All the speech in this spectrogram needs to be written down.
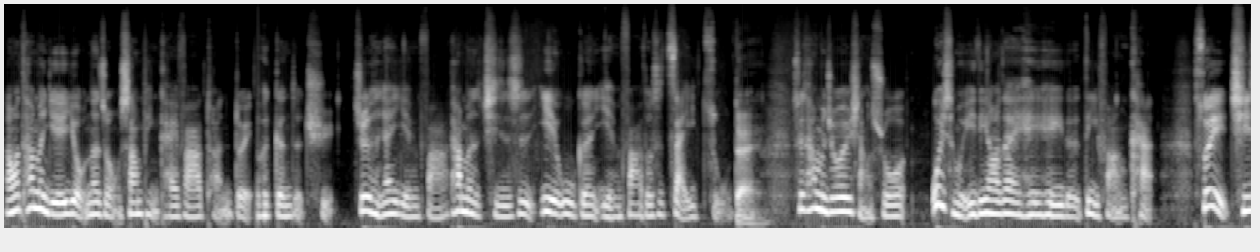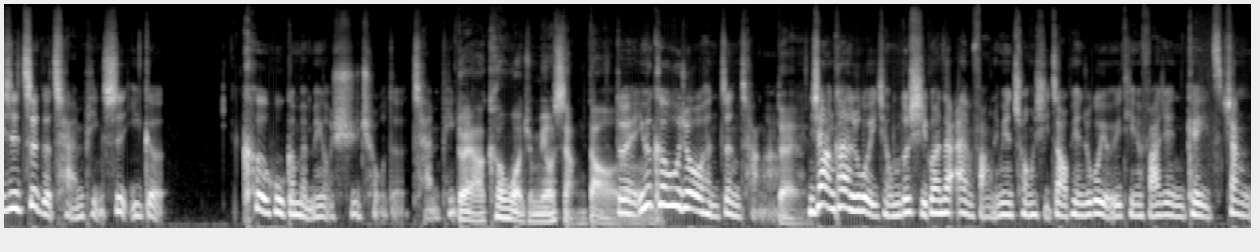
然后他们也有那种商品开发团队会跟着去，就是很像研发。他们其实是业务跟研发都是在一组的，对。所以他们就会想说，为什么一定要在黑黑的地方看？所以其实这个产品是一个客户根本没有需求的产品。对啊，客户完全没有想到。对，因为客户就很正常啊。对，你想想看，如果以前我们都习惯在暗房里面冲洗照片，如果有一天发现你可以像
